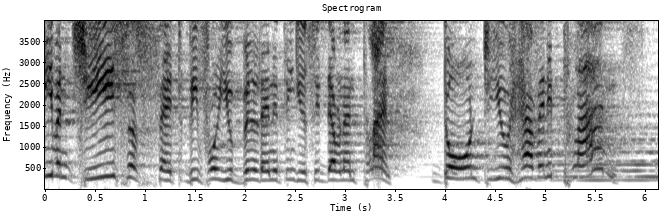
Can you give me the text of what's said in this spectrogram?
Even Jesus said, before you build anything, you sit down and plan. Don't you have any plans?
